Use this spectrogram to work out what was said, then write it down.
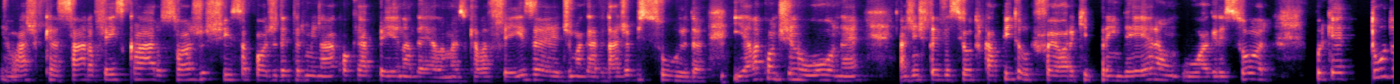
Eu acho que a Sara fez, claro, só a justiça pode determinar qual é a pena dela, mas o que ela fez é de uma gravidade absurda. E ela continuou, né? A gente teve esse outro capítulo que foi a hora que prenderam o agressor, porque tudo,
